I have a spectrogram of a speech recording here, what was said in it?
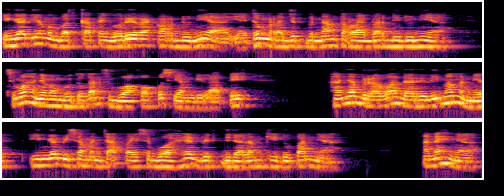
hingga dia membuat kategori rekor dunia, yaitu merajut benang terlebar di dunia. Semua hanya membutuhkan sebuah fokus yang dilatih, hanya berawal dari lima menit hingga bisa mencapai sebuah habit di dalam kehidupannya. Anehnya,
